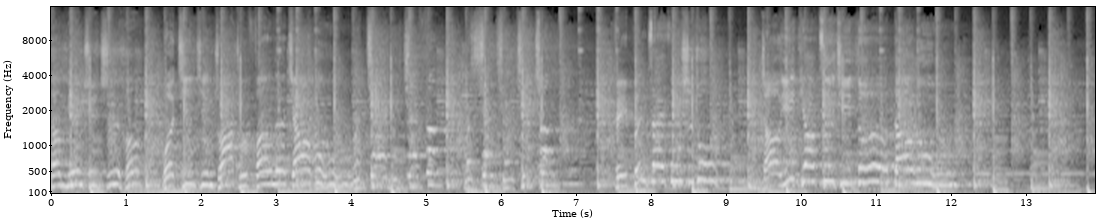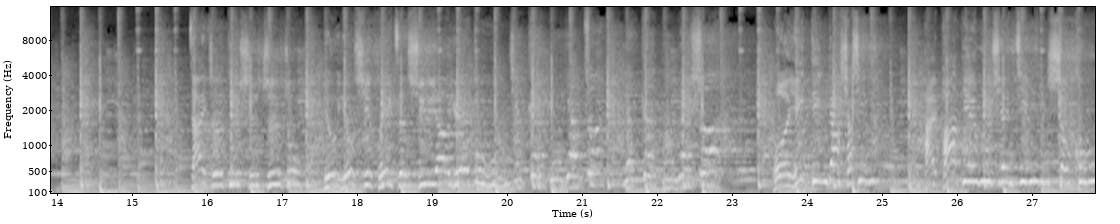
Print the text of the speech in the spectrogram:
上面具之后，我紧紧抓住风的脚步。我驾驭着风，我向前直冲，飞奔在都市中，找一条自己的道路。在这都市之中，有游戏规则需要阅读。这个不要做，那个不要说。我一定要小心，害怕跌入陷阱受苦。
